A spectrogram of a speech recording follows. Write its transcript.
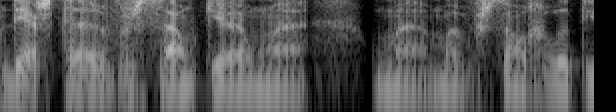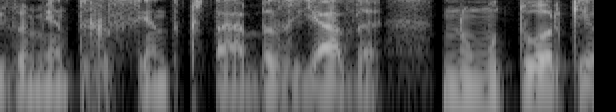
desta versão, que é uma, uma, uma, versão relativamente recente, que está baseada num motor que é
